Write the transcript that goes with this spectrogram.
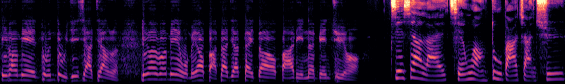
一方面温度已经下降了，另外一方面我们要把大家带到拔林那边去哈。接下来前往杜拔展区。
